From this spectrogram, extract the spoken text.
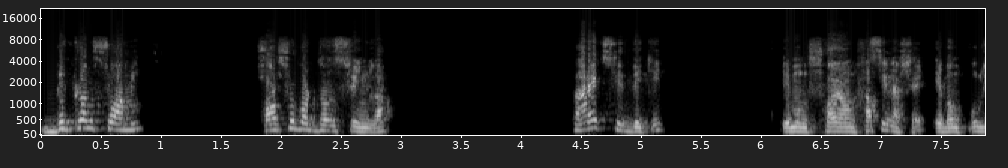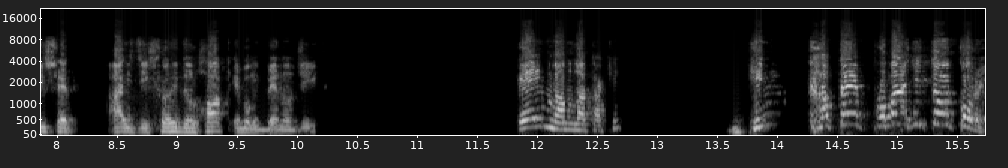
বিক্রম স্বামী, হর্ষবর্ধন শৃঙ্গলা তারেক সিদ্দিকী এবং স্বয়ং হাসিনা শেখ এবং পুলিশের আইজি শহীদুল হক এবং বেনজির। এই মামলাটাকে ভিন খাতে প্রবাহিত করে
